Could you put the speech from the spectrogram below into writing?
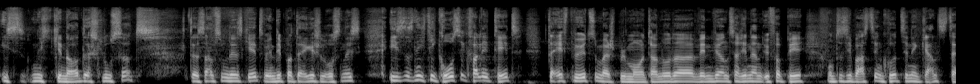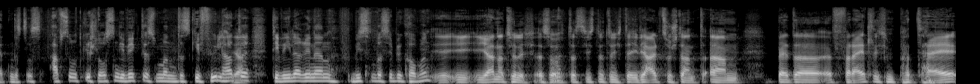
Ist nicht genau der Schlusssatz? Der Satz, um den es geht, wenn die Partei geschlossen ist. Ist das nicht die große Qualität der FPÖ zum Beispiel momentan? Oder wenn wir uns erinnern, ÖVP unter Sebastian Kurz in den Glanzzeiten, dass das absolut geschlossen gewirkt ist, man das Gefühl hatte, ja. die Wählerinnen wissen, was sie bekommen? Ja, natürlich. Also das ist natürlich der Idealzustand. Ähm, bei der Freiheitlichen Partei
